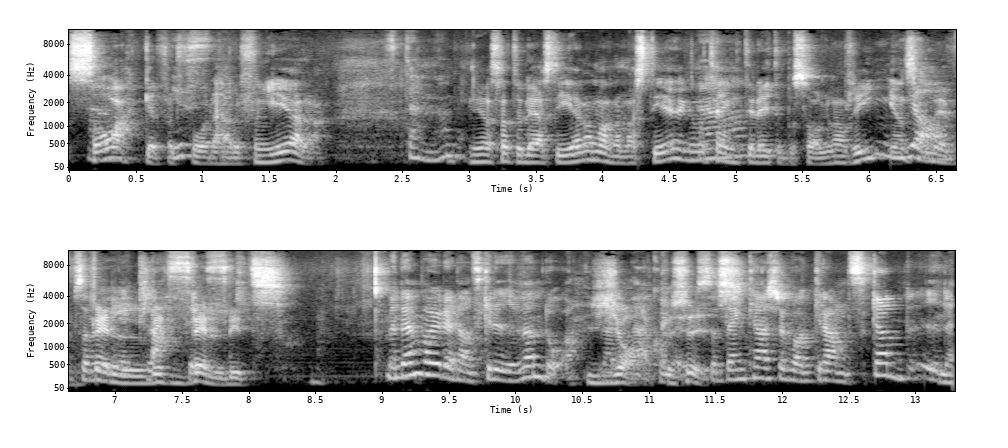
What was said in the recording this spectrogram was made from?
saker för att få det här att fungera. Spännande. Jag satt och läste igenom alla de här stegen och tänkte lite på Sagan om ringen som Ja, är som är väldigt, klassisk. väldigt... Men den var ju redan skriven då. När Ja, den här kom precis. Ut, så den kanske var granskad i detta.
